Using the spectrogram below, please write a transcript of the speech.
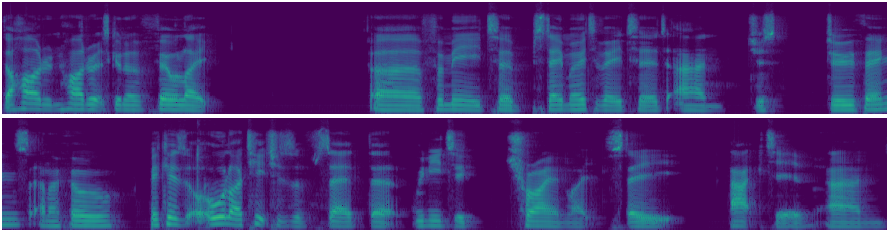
the harder and harder it's going to feel like uh, for me to stay motivated and just do things. And I feel because all our teachers have said that we need to try and like stay active and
